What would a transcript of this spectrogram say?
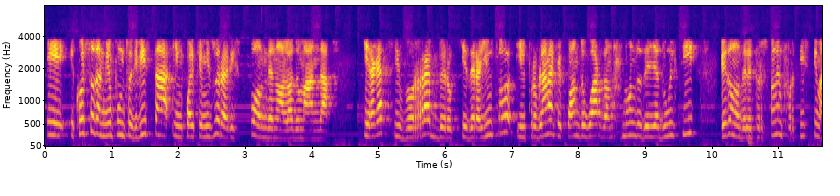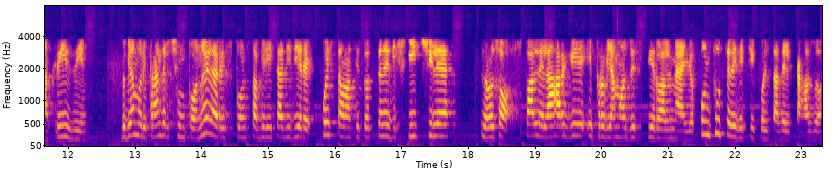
e, e questo dal mio punto di vista in qualche misura risponde no, alla domanda i ragazzi vorrebbero chiedere aiuto, il problema è che quando guardano il mondo degli adulti vedono delle persone in fortissima crisi. Dobbiamo riprenderci un po' noi la responsabilità di dire questa è una situazione difficile, non lo so, spalle larghe e proviamo a gestirla al meglio, con tutte le difficoltà del caso.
